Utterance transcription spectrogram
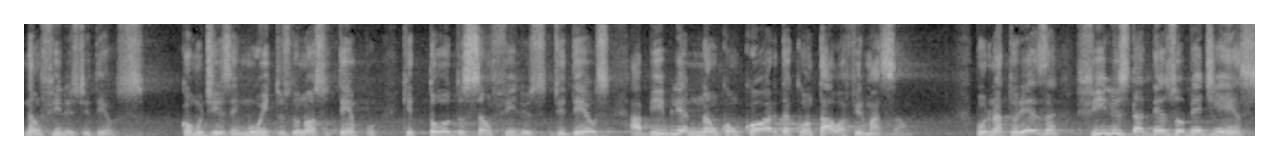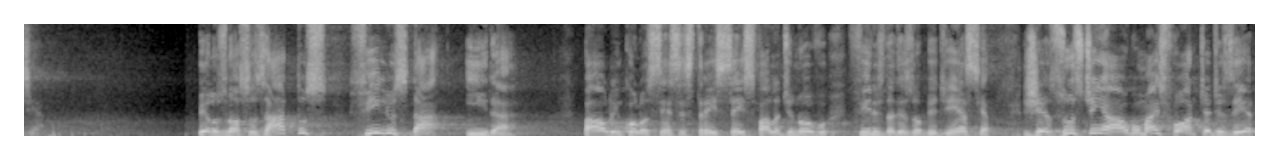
Não filhos de Deus, como dizem muitos do nosso tempo, que todos são filhos de Deus, a Bíblia não concorda com tal afirmação. Por natureza, filhos da desobediência. Pelos nossos atos, filhos da ira. Paulo, em Colossenses 3,6, fala de novo, filhos da desobediência. Jesus tinha algo mais forte a dizer.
